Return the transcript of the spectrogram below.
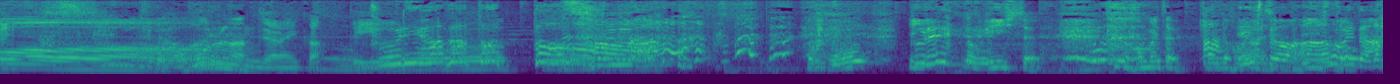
結構上るなんじゃないかっていう。鳥肌立った。そんないいなんかいい人やね。褒めたいあいい人。褒めた。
